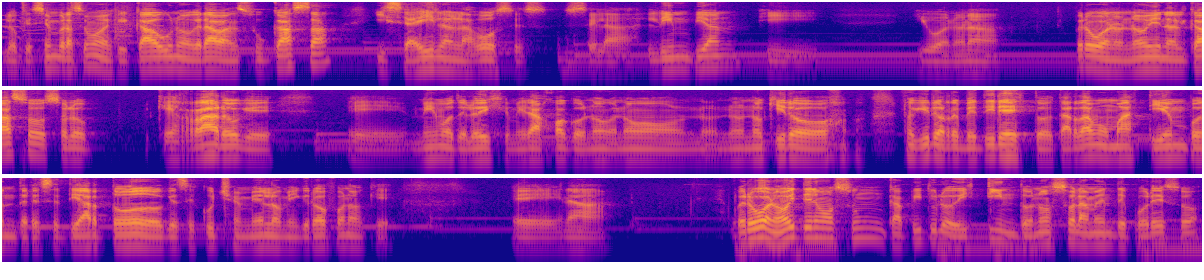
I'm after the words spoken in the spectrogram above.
Lo que siempre hacemos es que cada uno graba en su casa y se aíslan las voces, se las limpian y, bueno, nada. Pero bueno, no viene al caso, solo que es raro que eh, mismo te lo dije, mirá, Juaco, no, no, no, no, no quiero, no quiero repetir esto. Tardamos más tiempo en resetear todo, que se escuchen bien los micrófonos, que eh, nada. Pero bueno, hoy tenemos un capítulo distinto, no solamente por eso,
